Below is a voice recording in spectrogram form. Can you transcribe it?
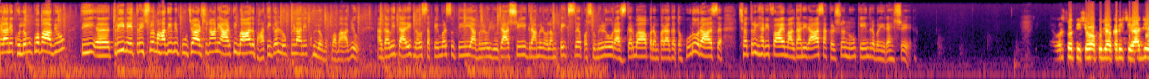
મેળાને ખુલ્લો મૂકવામાં આવ્યો. ત્રિનેત્રેશ્વર મહાદેવની પૂજા અર્ચના અને આરતી બાદ ભાતીગઢ લોકમેળાને ખુલ્લો મૂકવામાં આવ્યો. આગામી તારીખ નવ સપ્ટેમ્બર સુધી આ મેળો યોજાશે. ગ્રામીણ ઓલિમ્પિક્સ પશુ મેળો રાસ ગરબા પરંપરાગત હુડો રાસ, છત્રી હરીફાઈ, માલધારી રાસ આકર્ષણનું કેન્દ્ર બની રહેશે. વર્ષોથી સેવા પૂજા કરી છે. આજે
